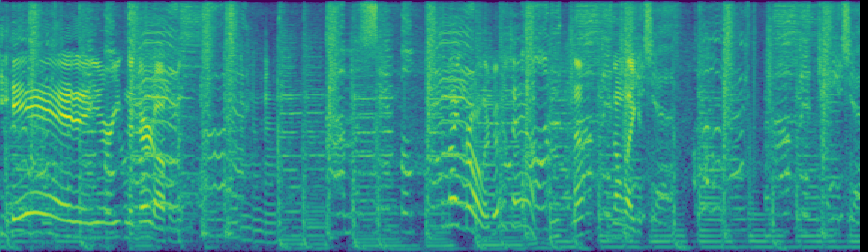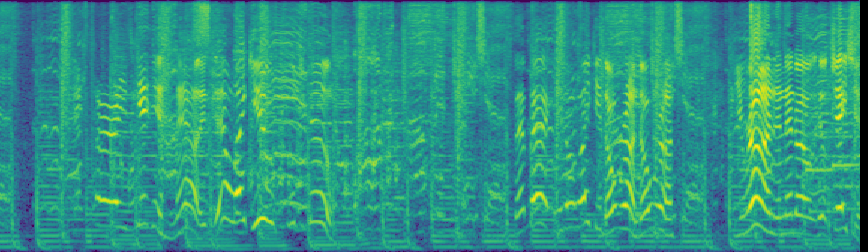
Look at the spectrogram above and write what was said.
Yeah, you're eating the dirt off of it. Nightcrawler, go to town. No, don't like it. Alright, he's getting you. Now, they don't like you. What'd you do? Step back. They don't like you. Don't run, don't run. You run and then he'll, chase you.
